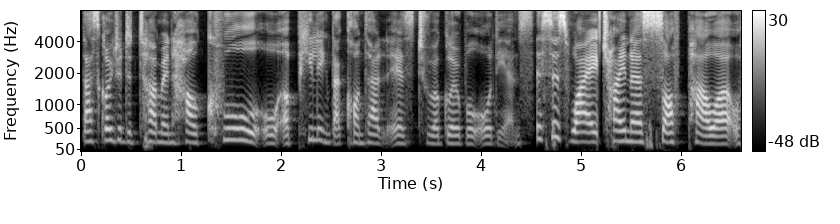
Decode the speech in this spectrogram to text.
that's going to determine how cool or appealing that content is to a global audience. This is why China's soft power or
